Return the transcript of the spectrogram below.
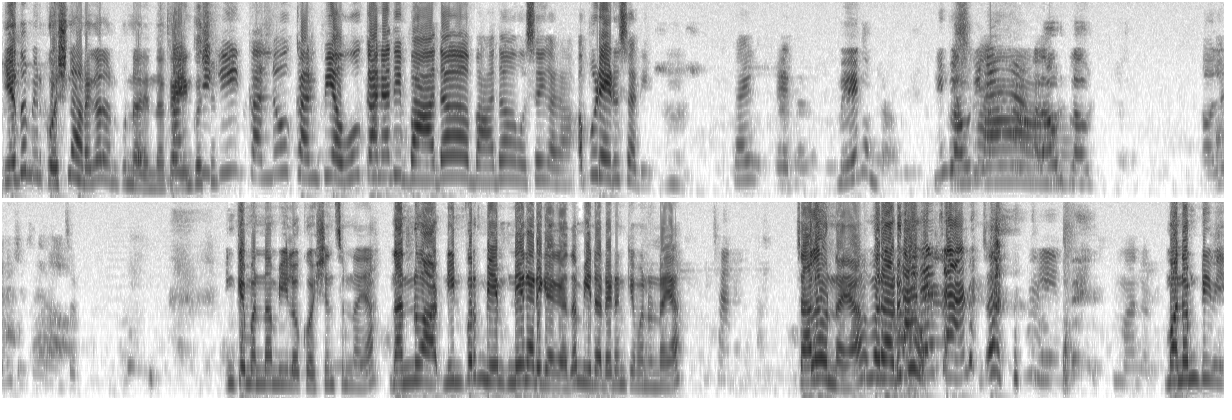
ఏదో మీరు క్వశ్చన్ అడగాలనుకున్నారు ఇందాక. ఏం క్వశ్చన్ మనిషికి కళ్ళు కనిపించవు కానీ అది బాధ బాధ వస్తాయి కదా. అప్పుడు ఏడుస్తుంది. మేఘం క్లౌడ్ క్లౌడ్ క్లౌడ్ ఆల్రెడీ ఇంకేమన్నా మీలో క్వశ్చన్స్ ఉన్నాయా? నన్ను ఇంతవరకు నేను అడిగా కదా మీరు అడగడానికి ఏమైనా ఉన్నాయా? చాలా ఉన్నాయా? మరి అడుగు. మనం టీవీ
